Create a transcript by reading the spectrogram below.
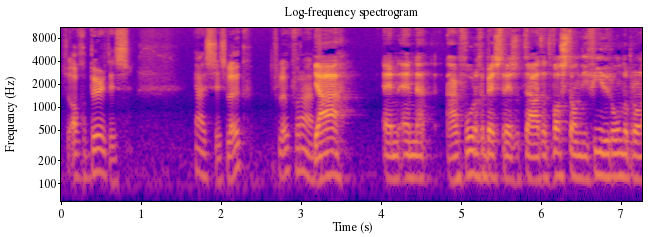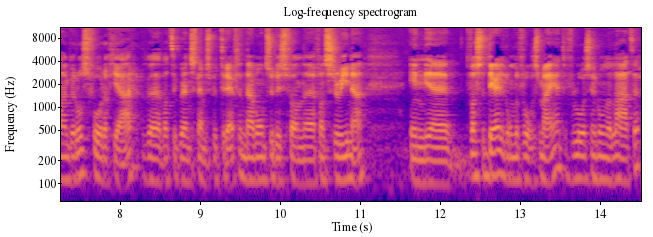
zo al gebeurd is. Ja, het is, is leuk. Het is leuk voor haar. Ja, en, en haar vorige beste resultaat, dat was dan die vierde ronde Roland Garros vorig jaar. wat de Grand Slams betreft. En daar won ze dus van, van Serena. In, het was de derde ronde volgens mij. Hè, toen verloor ze een ronde later.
